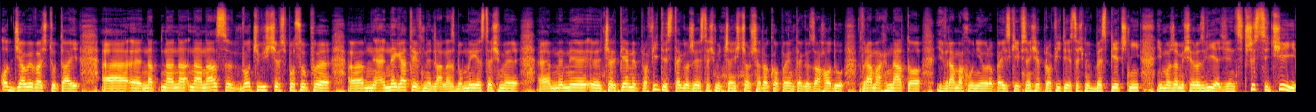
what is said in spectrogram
oddziaływać tutaj e, na, na, na, na nas, oczywiście w sposób negatywny dla nas, bo my jesteśmy, my, my czerpiemy profity z tego, że jesteśmy częścią szeroko pojętego Zachodu w ramach NATO i w ramach Unii Europejskiej. W sensie profity jesteśmy bezpieczni i możemy się rozwijać, więc wszyscy ci,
